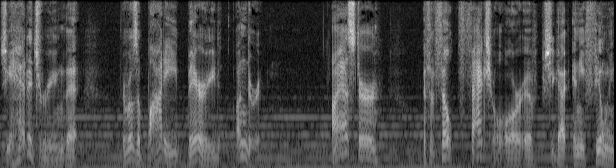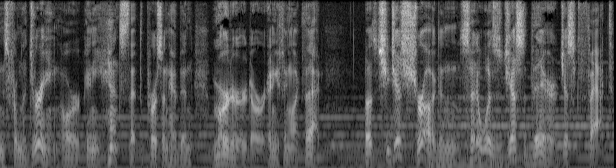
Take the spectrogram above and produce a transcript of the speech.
she had a dream that there was a body buried under it. I asked her if it felt factual or if she got any feelings from the dream or any hints that the person had been murdered or anything like that. But she just shrugged and said it was just there, just fact.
